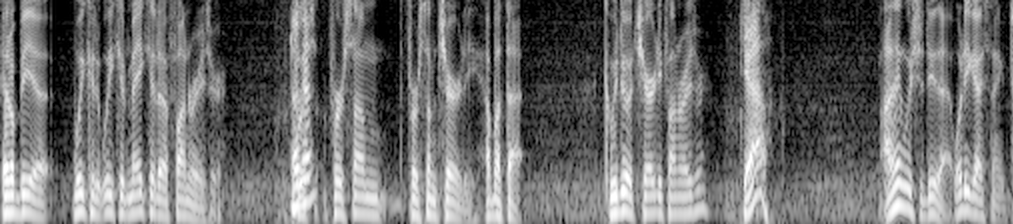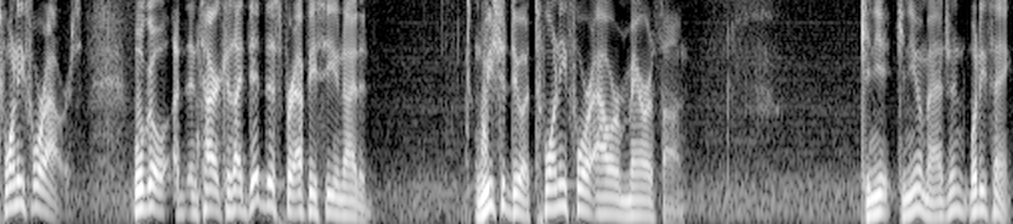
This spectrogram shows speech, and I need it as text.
It'll be a we could we could make it a fundraiser Okay. s- for some for some charity. How about that? Can we do a charity fundraiser? Yeah. I think we should do that. What do you guys think? 24 hours. We'll go an entire because I did this for FEC United. We should do a 24 hour marathon. Can you can you imagine? What do you think?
